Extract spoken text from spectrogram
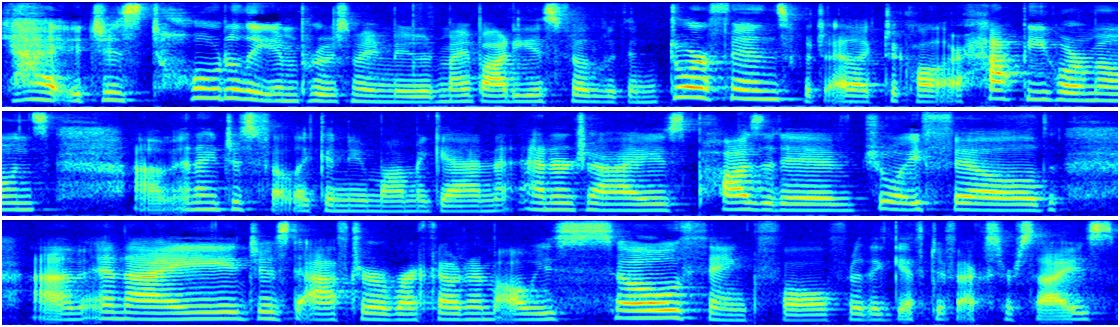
yeah, it just totally improves my mood. My body is filled with endorphins, which I like to call our happy hormones. Um, and I just felt like a new mom again, energized, positive, joy filled. Um, and I just, after a workout, I'm always so thankful for the gift of exercise.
